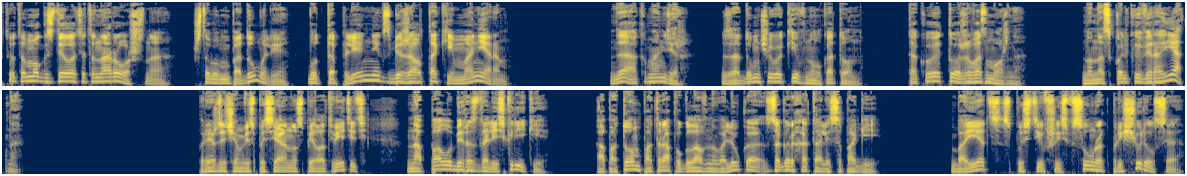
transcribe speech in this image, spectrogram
«Кто-то мог сделать это нарочно, чтобы мы подумали, будто пленник сбежал таким манером». «Да, командир», — задумчиво кивнул Катон. «Такое тоже возможно. Но насколько вероятно?» Прежде чем Веспасиан успел ответить, на палубе раздались крики, а потом по трапу главного люка загрохотали сапоги. Боец, спустившись в сумрак, прищурился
